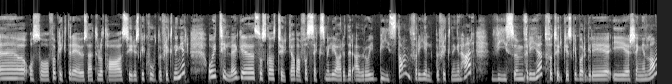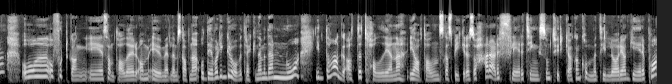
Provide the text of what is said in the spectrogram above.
Eh, og så forplikter EU seg til å ta syriske kvoteflyktninger. Og I tillegg eh, så skal Tyrkia da få 6 milliarder euro i bistand for å hjelpe flyktninger her. Visumfrihet for tyrkiske borgere i, i Schengen-land. Og, og fortgang i samtaler om EU-medlemskapene punktene. Og det var de grove trekkene. Men det er nå, i dag, at detaljene i avtalen skal spikres. Og her er det flere ting som Tyrkia kan komme til å reagere på.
